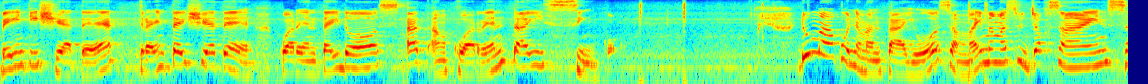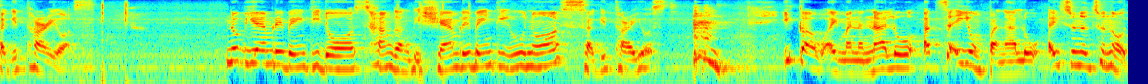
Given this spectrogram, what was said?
27, 37, 42 at ang 45. Dumako naman tayo sa may mga zodiac signs Sagittarius. Nobyembre 22 hanggang Disyembre 21, Sagittarius. Ikaw ay mananalo at sa iyong panalo ay sunod-sunod.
